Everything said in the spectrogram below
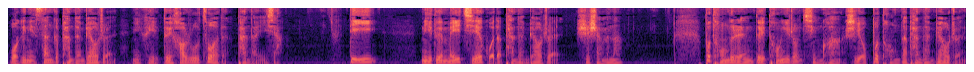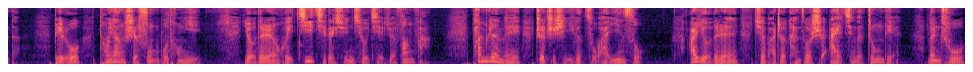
我给你三个判断标准，你可以对号入座的判断一下。第一，你对没结果的判断标准是什么呢？不同的人对同一种情况是有不同的判断标准的。比如，同样是父母不同意，有的人会积极的寻求解决方法，他们认为这只是一个阻碍因素；而有的人却把这看作是爱情的终点，问出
